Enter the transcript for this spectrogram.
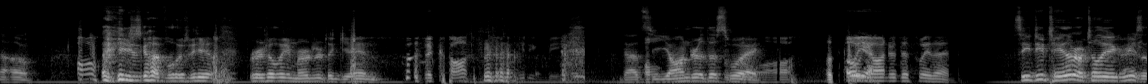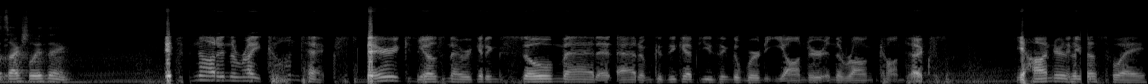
Uh oh. Oh, You just got brutally, brutally murdered again. the cops are hitting me. That's Oh. yonder this way. Let's Oh, yeah. yonder this way then. See, dude, Taylor totally agrees. That's actually a thing. It's not in the right context. Derek, Joseph, and I were getting so mad at Adam because he kept using the word yonder in the wrong context. Yonder this way.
